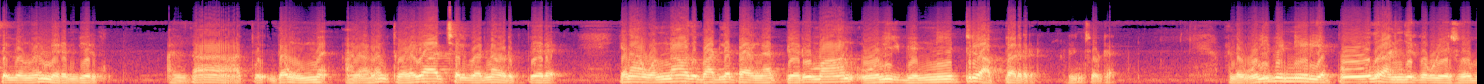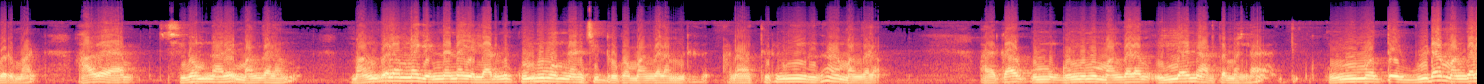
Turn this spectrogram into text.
செல்வங்களும் நிரம்பி இருக்கும். அதுதான் அற்புதம் இதுதான் உண்மை. அதனால தொலையா செல்வர்னு அவருக்கு பேரே. ஏன்னா ஒன்றாவது பாட்டிலே பாருங்க பெருமான் ஒளி வெண்ணீற்று அப்பர் அப்படின்னு சொல்கிறார் அந்த ஒளி வெந்நீர் எப்போதும் அணிஞ்சிருக்கக்கூடிய சிவபெருமான்? ஆக சிவம்னாலே மங்களம். மங்களம்னா என்னன்னா எல்லாருமே குங்குமம் நினைச்சிட்டு இருக்கோம் மங்களம்ன்றது. ஆனால் திருநீர் தான் மங்களம். அதற்காக குங்குமம் மங்களம் இல்லைன்னு அர்த்தம் அல்ல குங்குமத்தை விட மங்கள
